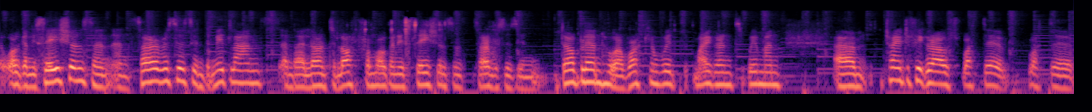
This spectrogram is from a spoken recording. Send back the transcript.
organizations and, and services in the Midlands, and I learned a lot from organizations and services in Dublin who are working with migrant women, um, trying to figure out what the what the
